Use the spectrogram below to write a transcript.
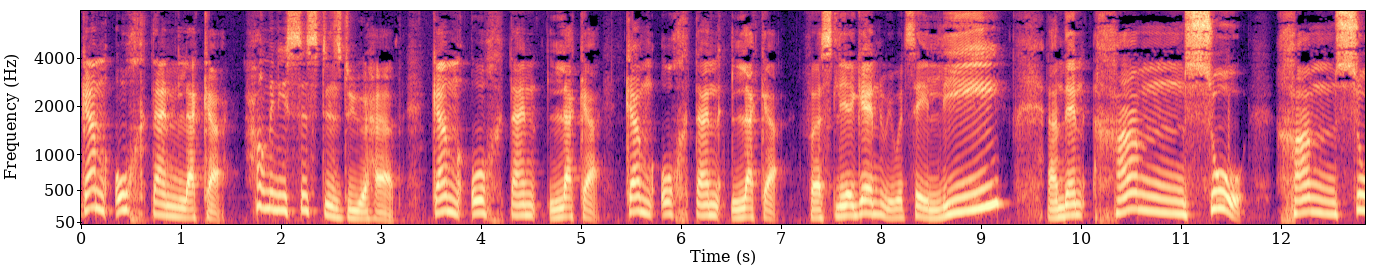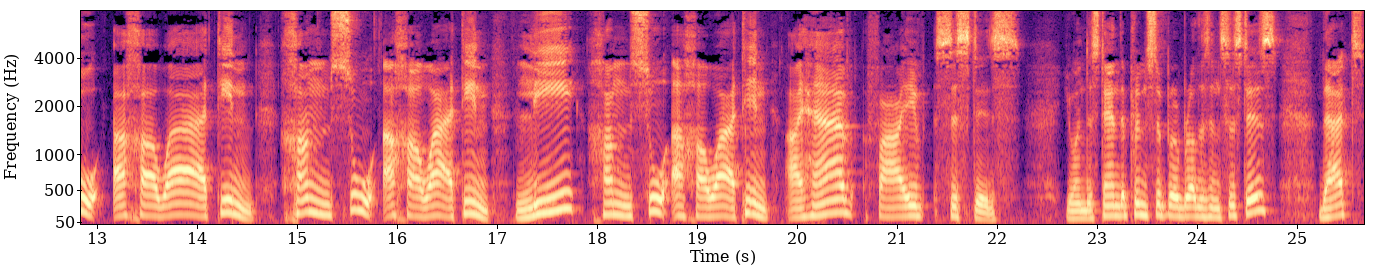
Kam ukhtan laka. How many sisters do you have? Kam ukhtan laka. Kam ukhtan laka. Firstly, again, we would say li, and then khamsu, khamsu akhawatin, khamsu akhawatin, li khamsu akhawatin. I have five sisters. You understand the principle, brothers and sisters, that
